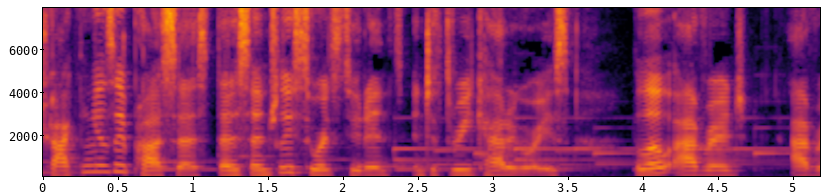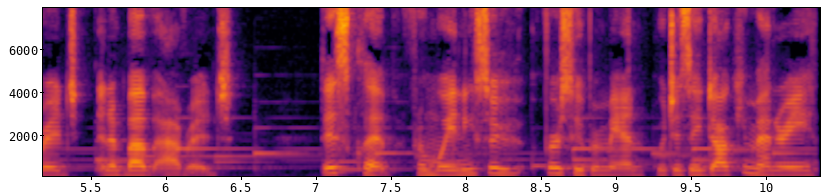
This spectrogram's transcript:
Tracking is a process that essentially sorts students into three categories below average, average, and above average. This clip from Waiting for Superman, which is a documentary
